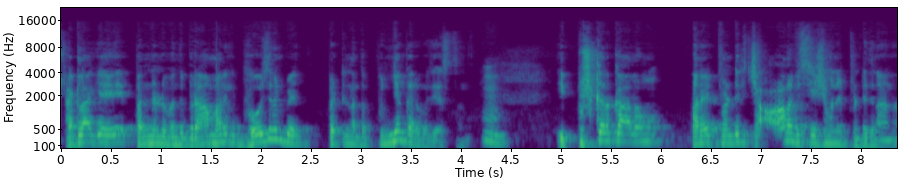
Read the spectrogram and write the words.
అట్లాగే పన్నెండు మంది బ్రాహ్మణులకి భోజనం పెట్టినంత పుణ్యం కలుగు చేస్తుంది. ఈ పుష్కర కాలం అనేటువంటిది చాలా విశేషమైనటువంటిది నాన్న.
